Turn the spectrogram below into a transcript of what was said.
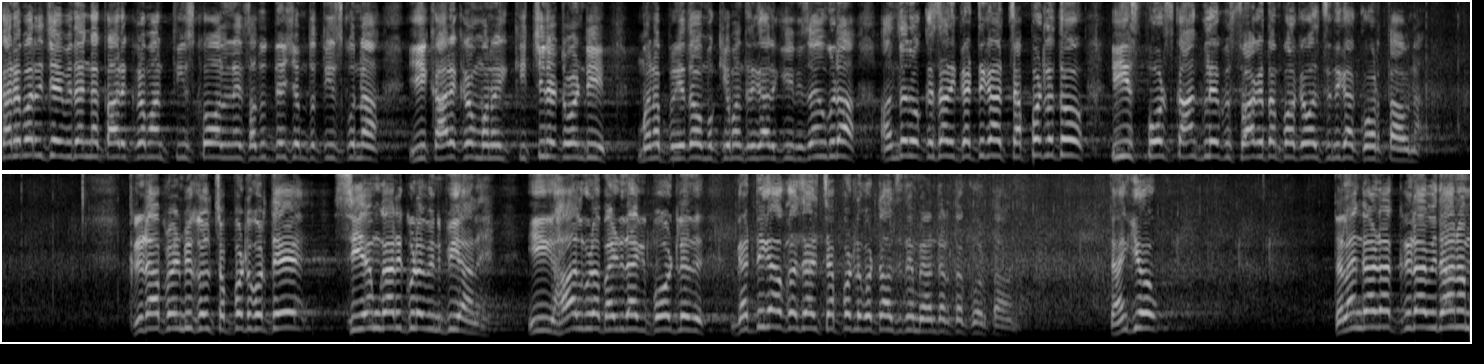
కనబరిచే విధంగా కార్యక్రమాన్ని తీసుకోవాలనే సదుద్దేశంతో తీసుకున్న ఈ కార్యక్రమం మనకి ఇచ్చినటువంటి మన ప్రియతమ ముఖ్యమంత్రి గారికి నిజంగా కూడా అందరూ ఒక్కసారి గట్టిగా చప్పట్లతో ఈ స్పోర్ట్స్ కాంక్లేవ్కు స్వాగతం పలకవలసిందిగా కోరుతా ఉన్నా. క్రీడా ప్రేమికులు చప్పట్లు కొడితే సీఎం గారికి కూడా వినిపించాలి ఈ హాల్ కూడా బయట దాకి పోవట్లేదు. గట్టిగా ఒకసారి చప్పట్లు కొట్టాల్సిందే మీ అందరితో కోరుతా థ్యాంక్ యూ తెలంగాణ క్రీడా విధానం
